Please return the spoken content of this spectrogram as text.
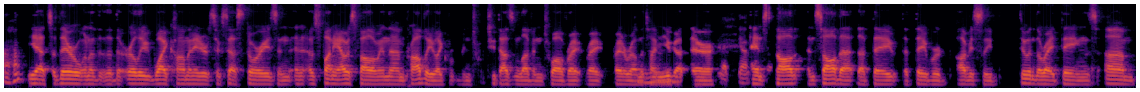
Uh-huh. Yeah, so they were one of the, the early Y Combinator success stories, and, and it was funny. I was following them probably like in 2011, 12, right, right, right around the time mm-hmm. you got there, and saw and saw that that they that they were obviously doing the right things. Um,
